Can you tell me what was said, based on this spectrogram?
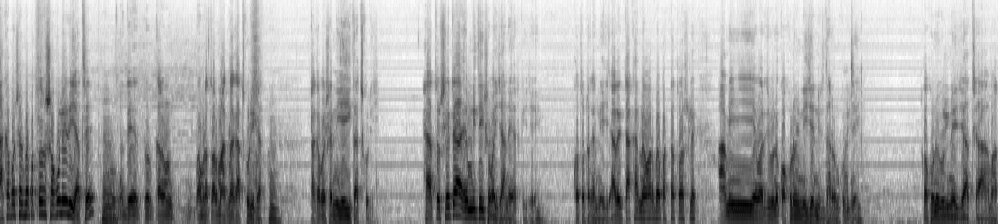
টাকা পয়সার ব্যাপারটা তো সকলেরই আছে। যে কারণ আমরা তো আর মাগনা কাজ করি না। টাকা পয়সা নিয়েই কাজ করি। হ্যাঁ তো সেটা এমনিতেই সবাই জানে আর কি যে কত টাকা নেই। আর এই টাকা নেওয়ার ব্যাপারটা তো আসলে আমি আমার জীবনে কখনোই নিজে নির্ধারণ করি নাই। কখনোই বলি নাই যে আচ্ছা আমার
